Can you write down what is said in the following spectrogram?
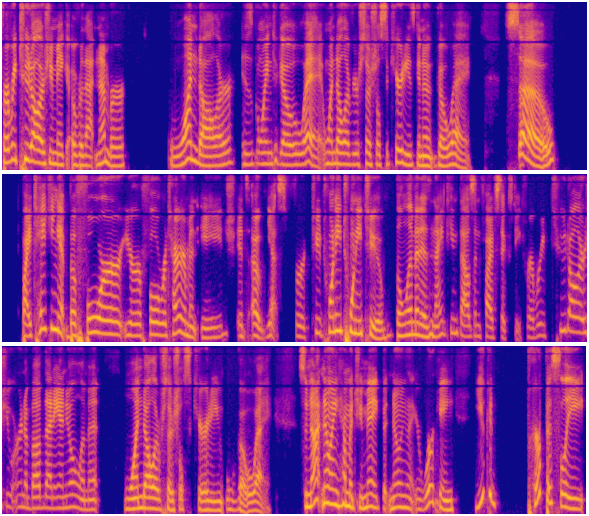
For every two dollars you make over that number, one dollar is going to go away. One dollar of your social security is going to go away. So by taking it before your full retirement age, it's oh yes, for two, 2022, the limit is 19,560. For every $2 you earn above that annual limit, $1 of social security will go away. So not knowing how much you make but knowing that you're working, you could purposely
